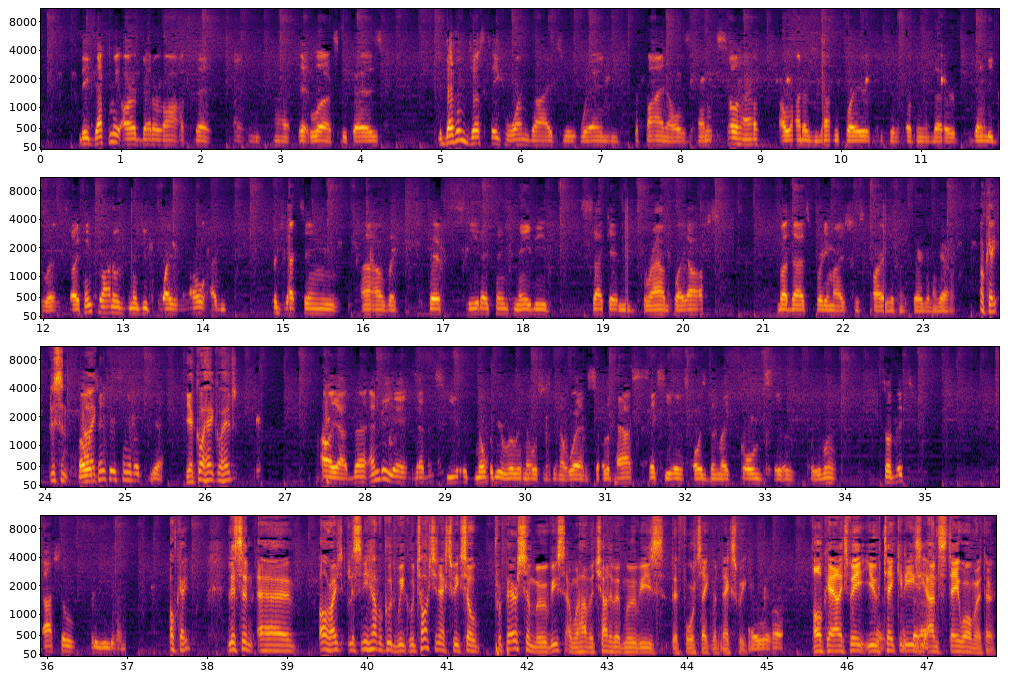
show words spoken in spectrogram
they definitely are better off than uh, it looks because it doesn't just take one guy to win the finals, and we still have a lot of young players and developing that are going to be great. So I think Toronto is going to do quite well. I'm projecting uh, like fifth seed, I think, maybe second round playoffs. But that's pretty much as far as I think they're going to go. Okay, listen. But I- interesting about yeah, yeah, go ahead, go ahead. oh yeah, the NBA that this year nobody really knows who's going to win. So the past six years always been like Golden State or Cleveland. So this actually pretty even. Okay. Listen, uh, all right. Listen, you have a good week. We'll talk to you next week. So prepare some movies and we'll have a chat about movies, the fourth segment next week. Okay, Alex B, you take it okay. easy and stay warm out there.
